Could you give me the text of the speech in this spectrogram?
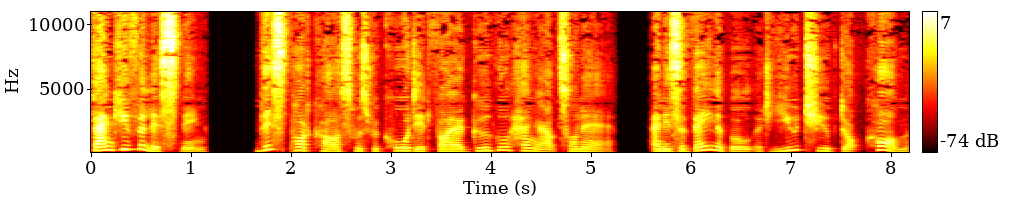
Thank you for listening. This podcast was recorded via Google Hangouts on Air and is available at youtube.com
